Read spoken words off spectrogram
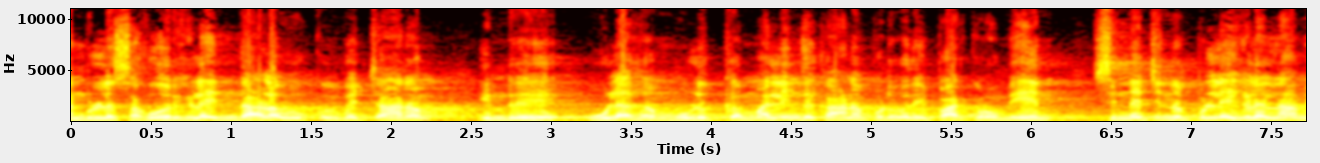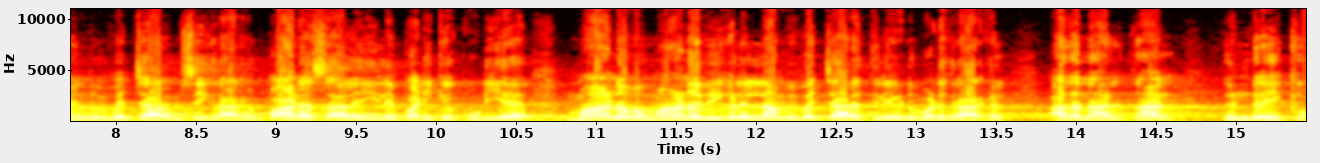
அன்புள்ள சகோதரிகளை இந்த அளவுக்கு விபச்சாரம் இன்று உலகம் முழுக்க மலிந்து காணப்படுவதை பார்க்கிறோம். ஏன்? சின்ன சின்ன பிள்ளைகள் எல்லாம் இன்று விபச்சாரம் செய்கிறார்கள். பாடசாலையிலே படிக்கக்கூடிய மாணவ மாணவிகள் எல்லாம் விபச்சாரத்தில் ஈடுபடுகிறார்கள். அதனால் தான் இன்றைக்கு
